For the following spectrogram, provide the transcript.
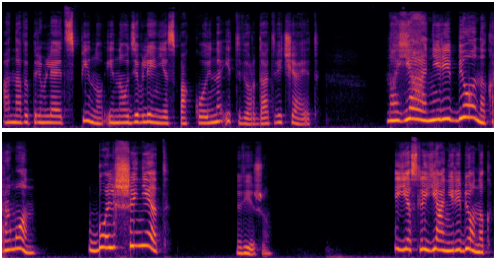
Она выпрямляет спину и, на удивление, спокойно и твердо отвечает. «Но я не ребенок, Рамон. Больше нет!» «Вижу». «Если я не ребенок,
